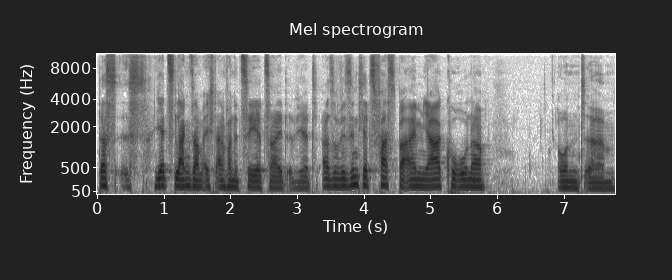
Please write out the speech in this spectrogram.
dass es jetzt langsam echt einfach eine zähe Zeit wird. Also wir sind jetzt fast bei einem Jahr Corona und ähm,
